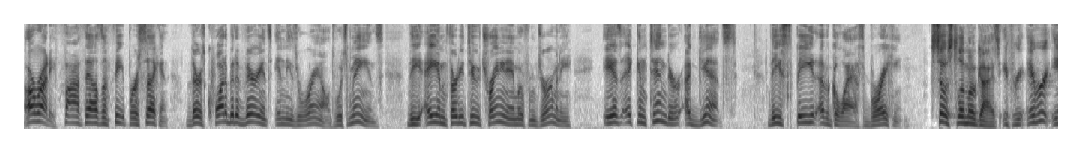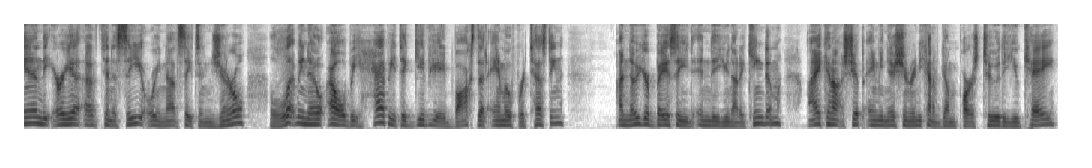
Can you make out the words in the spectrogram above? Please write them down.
Alrighty, 5,000 feet per second. There's quite a bit of variance in these rounds, which means the AM32 training ammo from Germany is a contender against the speed of glass breaking. So slow-mo guys, if you're ever in the area of Tennessee or United States in general, let me know. I will be happy to give you a box that ammo for testing. I know you're based in the United Kingdom. I cannot ship ammunition or any kind of gun parts to the UK.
